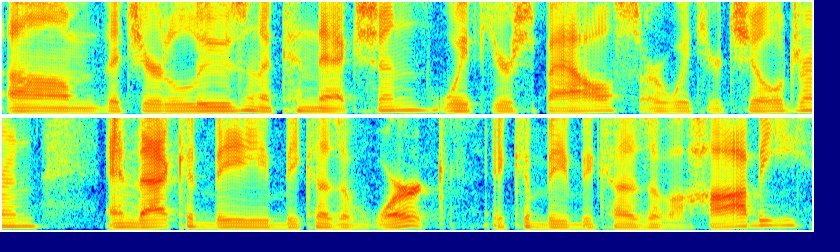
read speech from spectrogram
um, that you're losing a connection with your spouse or with your children, and that could be because of work. It could be because of a hobby.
